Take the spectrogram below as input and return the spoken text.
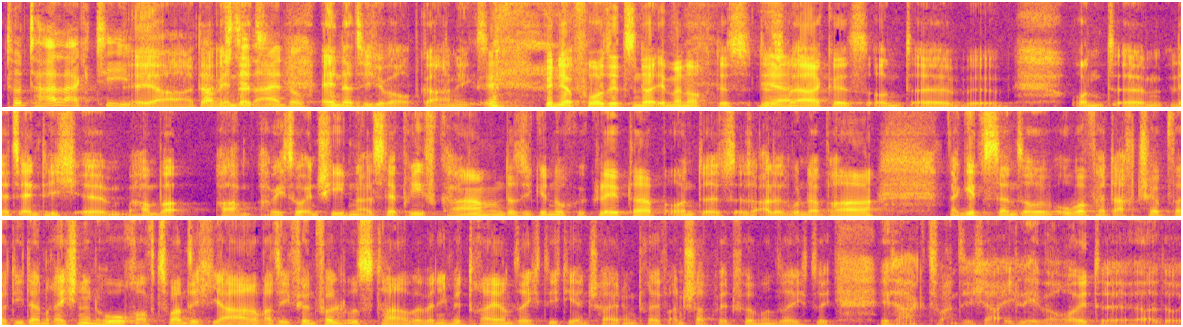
total aktiv. Ja, da ändert, sich, ändert sich überhaupt gar nichts. Ich bin ja Vorsitzender immer noch des, des ja. Werkes und, äh, und äh, letztendlich äh, haben wir habe ich so entschieden, als der Brief kam, dass ich genug geklebt habe und es ist alles wunderbar. Da gibt es dann so Oberverdachtschöpfer, die dann rechnen hoch auf 20 Jahre, was ich für einen Verlust habe, wenn ich mit 63 die Entscheidung treffe, anstatt mit 65. Ich sage 20 Jahre, ich lebe heute. Also,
